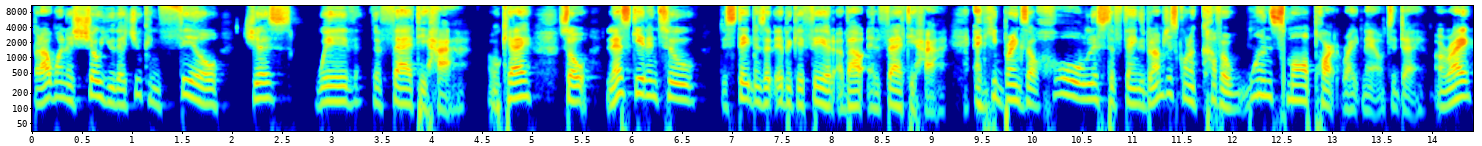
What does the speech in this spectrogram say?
But I want to show you that you can feel just with the Fatiha. Okay. So let's get into the statements of Ibn Kathir about Al-Fatiha. And he brings a whole list of things, but I'm just going to cover one small part right now today. All right.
